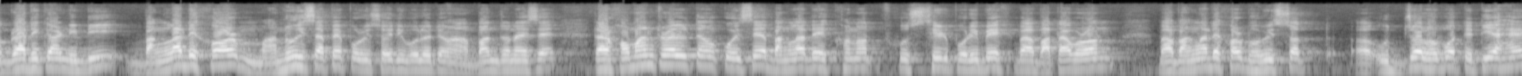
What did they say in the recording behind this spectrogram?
অগ্ৰাধিকাৰ নিদি বাংলাদেশৰ মানুহ হিচাপে পৰিচয় দিবলৈ তেওঁ আহ্বান জনাইছে। তাৰ সমান্তৰাল তেওঁ কৈছে বাংলাদেশখনত সুস্থিৰ পৰিৱেশ বা বাতাবৰণ বা বাংলাদেশৰ ভৱিষ্যত উজ্জ্বল হ'ব তেতিয়াহে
